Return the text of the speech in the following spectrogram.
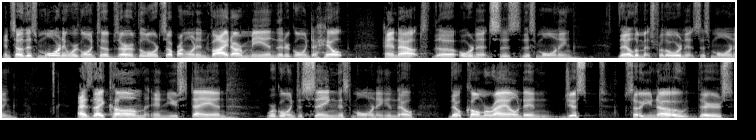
And so this morning we're going to observe the Lord's Supper. I'm going to invite our men that are going to help hand out the ordinances this morning, the elements for the ordinance this morning. As they come and you stand, we're going to sing this morning and they'll they'll come around and just so you know there's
